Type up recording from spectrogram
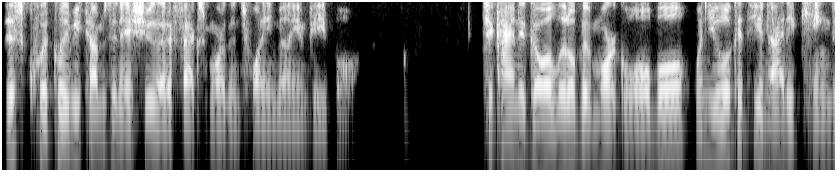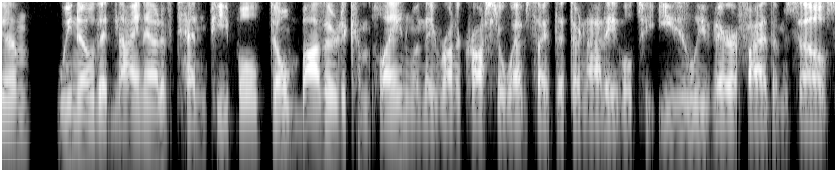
this quickly becomes an issue that affects more than 20 million people. To kind of go a little bit more global, when you look at the United Kingdom, we know that nine out of 10 people don't bother to complain when they run across a website that they're not able to easily verify themselves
